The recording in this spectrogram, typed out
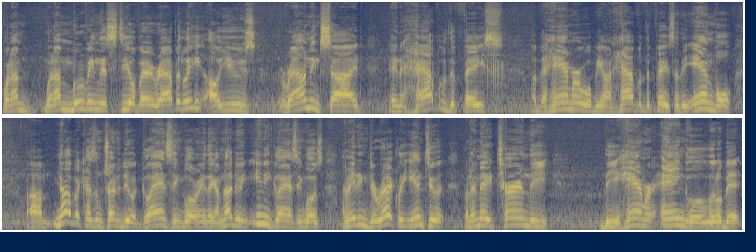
when I'm, when I'm moving this steel very rapidly, I'll use the rounding side and half of the face of the hammer will be on half of the face of the anvil. Um, not because I'm trying to do a glancing blow or anything. I'm not doing any glancing blows. I'm hitting directly into it, but I may turn the, the hammer angle a little bit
